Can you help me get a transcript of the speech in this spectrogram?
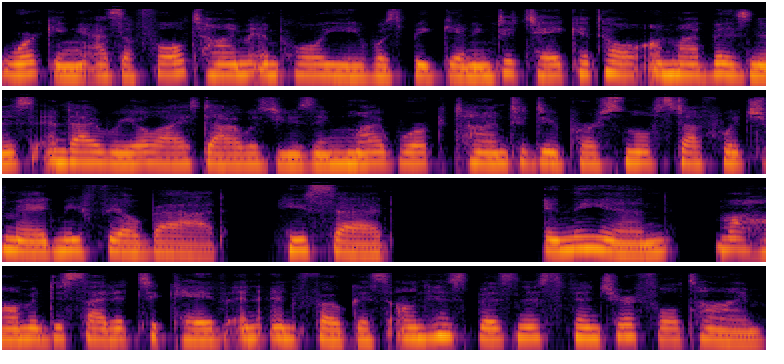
Working as a full time employee was beginning to take a toll on my business, and I realized I was using my work time to do personal stuff, which made me feel bad, he said. In the end, Muhammed decided to cave in and focus on his business venture full time.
